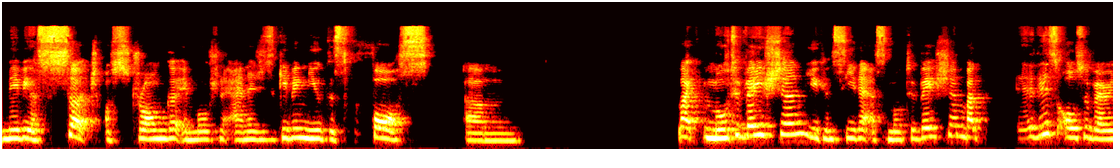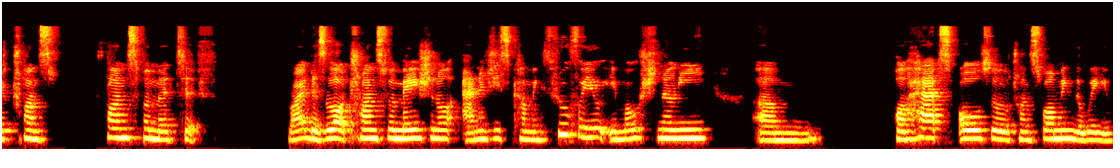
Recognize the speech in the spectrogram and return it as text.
maybe a surge of stronger emotional energies giving you this force um, like motivation. You can see that as motivation but it is also very trans transformative right? There's a lot of transformational energies coming through for you emotionally um perhaps also transforming the way you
